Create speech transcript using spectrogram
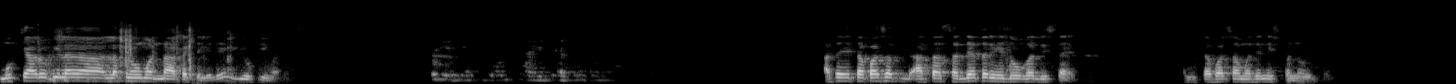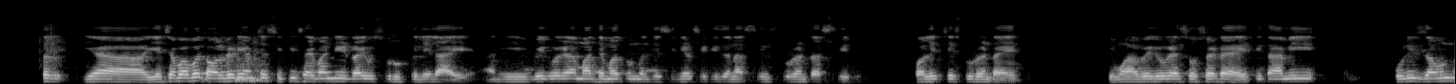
मुख्य आरोपीला लखनौ मधनं अटक केलेली आहे युपी मध्ये. आता हे तपासात आता सध्या तर हे दोघं दिसत आहेत आणि तपासामध्ये निष्पन्न होईल. तर या याच्याबाबत ऑलरेडी आमच्या सिटी साहेबांनी ड्राईव्ह सुरू केलेला आहे. आणि वेगवेगळ्या माध्यमातून म्हणजे सिनियर सिटीजन असतील स्टुडंट असतील कॉलेजचे स्टुडंट आहेत किंवा वेगवेगळ्या सोसायट्या आहेत तिथं आम्ही पोलीस जाऊन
